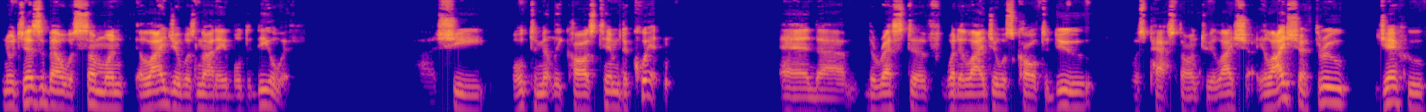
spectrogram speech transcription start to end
You know, Jezebel was someone Elijah was not able to deal with. She ultimately caused him to quit. And uh, the rest of what Elijah was called to do was passed on to Elisha. Elisha, through Jehu,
